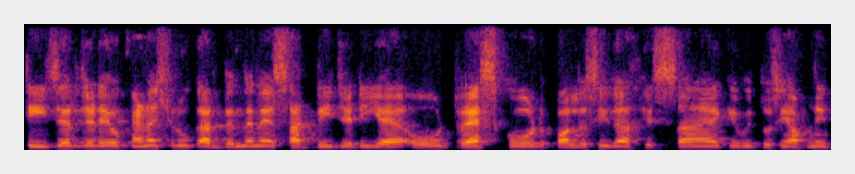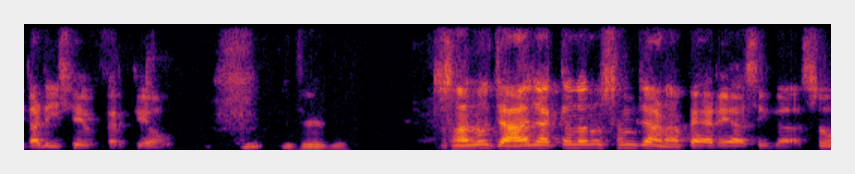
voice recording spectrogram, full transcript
ਟੀਚਰ ਜਿਹੜੇ ਉਹ ਕਹਿਣਾ ਸ਼ੁਰੂ ਕਰ ਦਿੰਦੇ ਨੇ ਸਾਡੀ ਜਿਹੜੀ ਹੈ ਉਹ ਡਰੈਸ ਕੋਡ ਪਾਲਿਸੀ ਦਾ ਹਿੱਸਾ ਹੈ ਕਿ ਵੀ ਤੁਸੀਂ ਆਪਣੀ ਦਾੜੀ ਸ਼ੇਵ ਕਰਕੇ ਆਓ। ਜੀ ਜੀ। ਸੋ ਸਾਨੂੰ ਜਾ ਜਾ ਕੇ ਉਹਨਾਂ ਨੂੰ ਸਮਝਾਉਣਾ ਪੈ ਰਿਹਾ ਸੀਗਾ। ਸੋ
